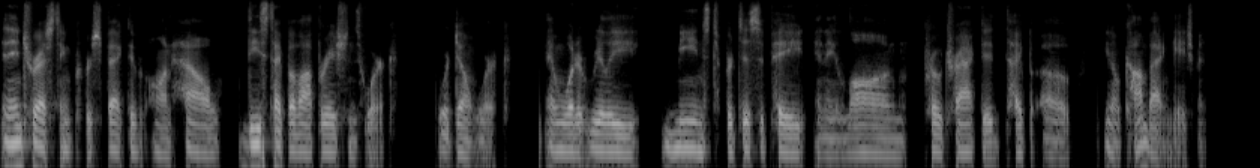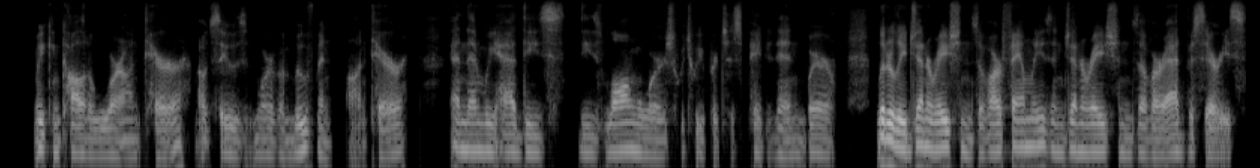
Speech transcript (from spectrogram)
an interesting perspective on how these type of operations work or don't work and what it really means to participate in a long protracted type of you know combat engagement we can call it a war on terror. I would say it was more of a movement on terror. And then we had these these long wars which we participated in, where literally generations of our families and generations of our adversaries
